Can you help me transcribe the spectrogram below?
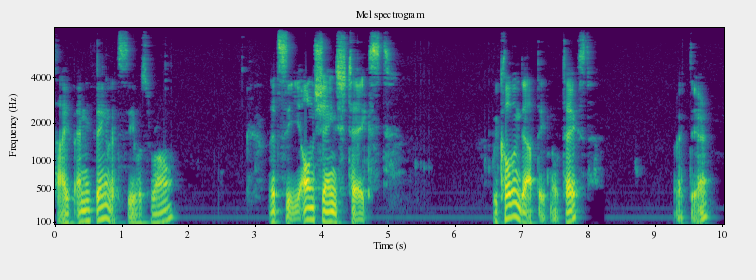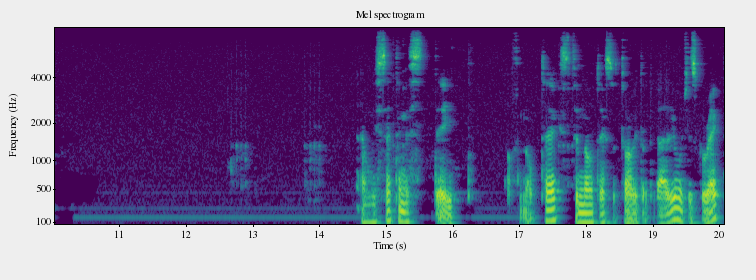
type anything. Let's see what's wrong. Let's see, on change text. We're calling the update node text right there. And we set in the state of no text to node text target value, which is correct.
